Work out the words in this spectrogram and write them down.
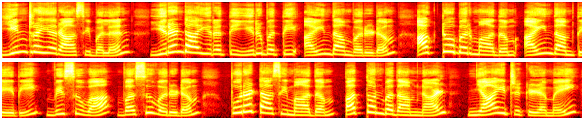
இன்றைய ராசிபலன் இரண்டாயிரத்தி இருபத்தி ஐந்தாம் வருடம் அக்டோபர் மாதம் ஐந்தாம் தேதி விசுவா வசு வருடம் புரட்டாசி மாதம் பத்தொன்பதாம் நாள் ஞாயிற்றுக்கிழமை.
